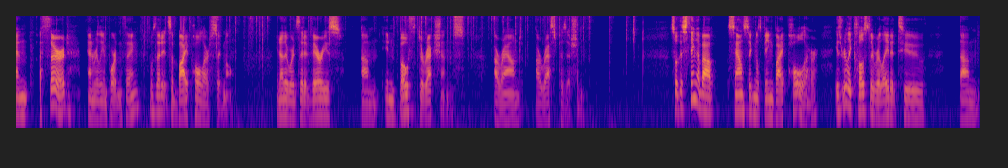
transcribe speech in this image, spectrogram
And a third and really important thing was that it's a bipolar signal. In other words, that it varies um, in both directions around a rest position. So this thing about sound signals being bipolar is really closely related to um,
